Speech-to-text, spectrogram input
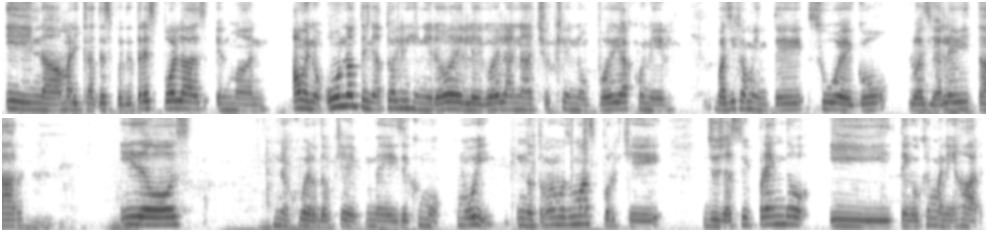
Y nada, marica, después de tres polas, el man, ah, bueno, uno tenía todo el ingeniero del ego de la Nacho que no podía con él. Básicamente su ego lo hacía levitar. Y dos, me acuerdo que me dice como, uy, no tomemos más porque yo ya estoy prendo y tengo que manejar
